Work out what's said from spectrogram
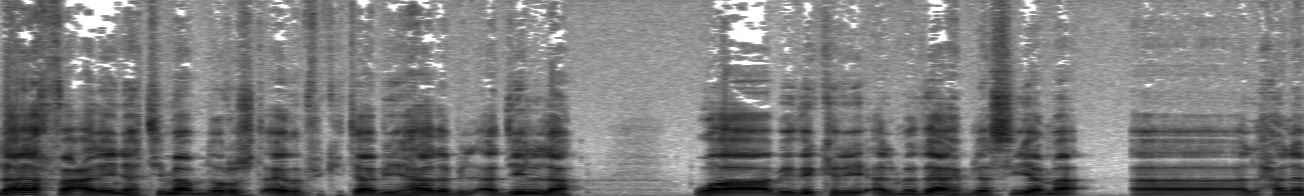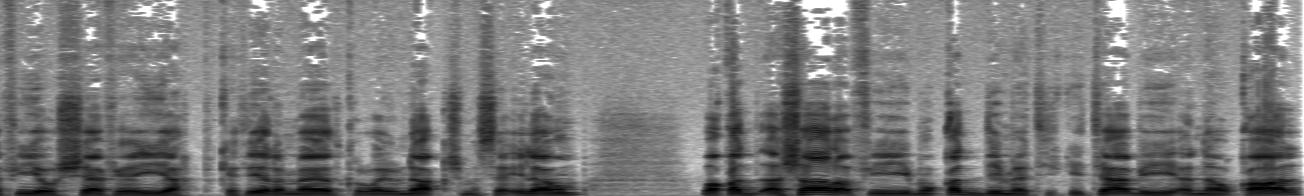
لا يخفى علينا اهتمام ابن رشد أيضا في كتابه هذا بالأدلة وبذكر المذاهب لا سيما آه، الحنفية والشافعية كثيرا ما يذكر ويناقش مسائلهم. وقد أشار في مقدمة كتابه أنه قال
